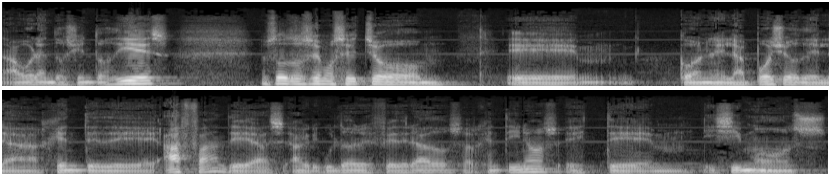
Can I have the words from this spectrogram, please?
ahora en 210. Nosotros hemos hecho, eh, con el apoyo de la gente de AFA, de Agricultores Federados Argentinos, este, hicimos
